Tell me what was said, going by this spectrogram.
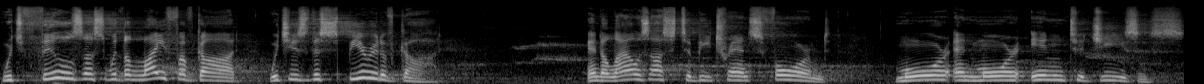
which fills us with the life of God, which is the Spirit of God, and allows us to be transformed more and more into Jesus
